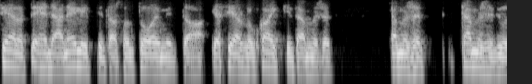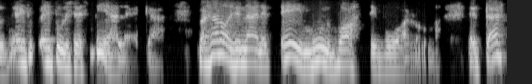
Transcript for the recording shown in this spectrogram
Siellä tehdään eliittitason toimintaa ja siellä on kaikki tämmöiset tämmöiset, tämmöiset jutut, ei, ei tulisi edes mieleenkään. Mä sanoisin näin, että ei mun vahtivuorolla. Että tässä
